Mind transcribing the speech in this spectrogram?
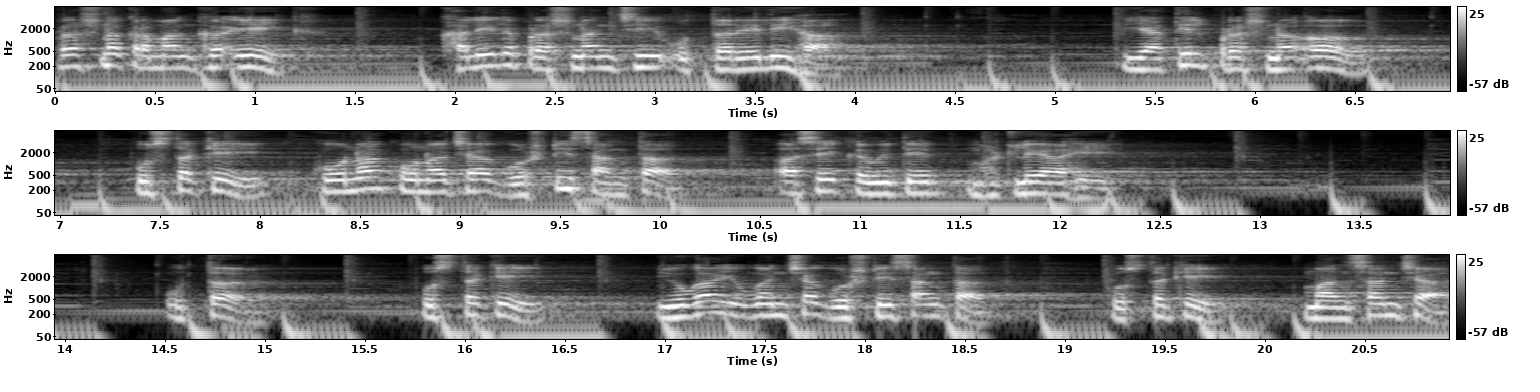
प्रश्न क्रमांक एक खालील प्रश्नांची उत्तरे लिहा यातील प्रश्न अ पुस्तके कोणाकोणाच्या गोष्टी सांगतात असे कवितेत म्हटले आहे. उत्तर पुस्तके युगायुगांच्या गोष्टी सांगतात. पुस्तके माणसांच्या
